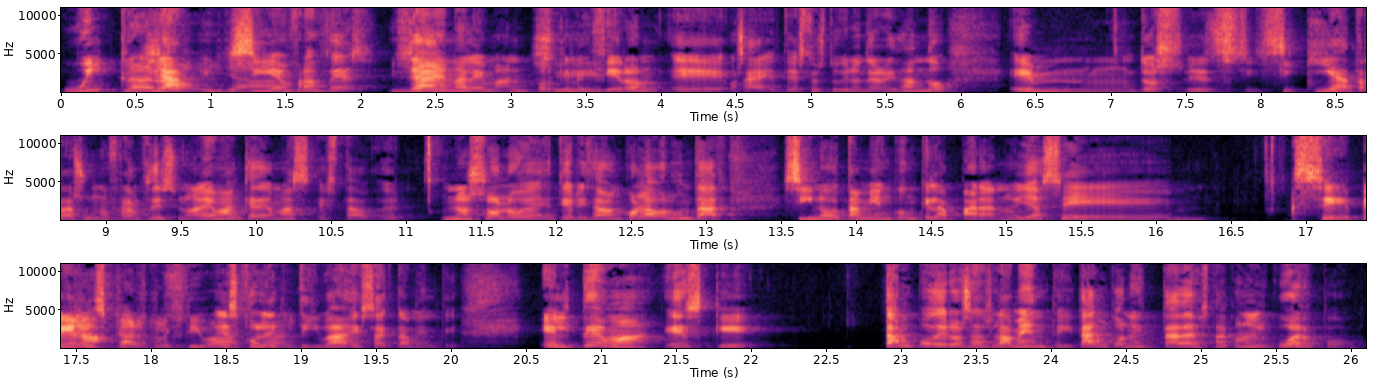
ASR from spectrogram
Oui, Claro, ya. Sí en francés, ya en alemán, porque Sí. le hicieron, eh, o sea, de esto estuvieron teorizando em, dos eh, psi- psiquiatras, uno francés y uno alemán, que además está- eh, no solo teorizaban con la voluntad, sino también con que la paranoia se, se pega. Es, claro, es colectiva. Es final. colectiva, exactamente. El tema es que tan poderosa es la mente y tan conectada está con el cuerpo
